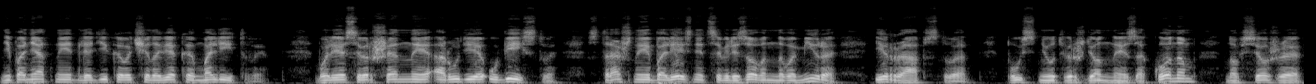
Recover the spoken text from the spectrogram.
непонятные для дикого человека молитвы, более совершенные орудия убийства, страшные болезни цивилизованного мира и рабство, пусть не утвержденное законом, но все же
